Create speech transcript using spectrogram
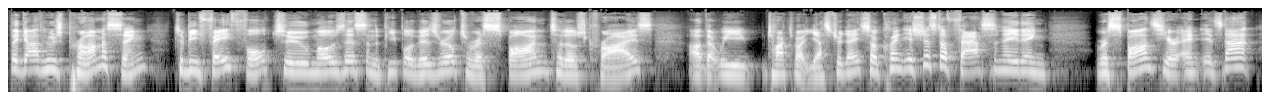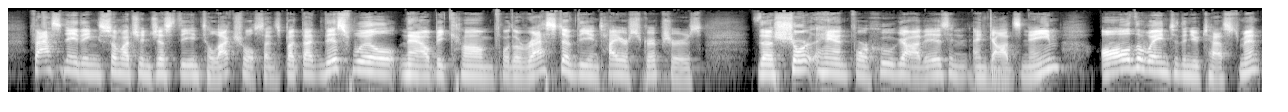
the God who's promising to be faithful to Moses and the people of Israel to respond to those cries uh, that we talked about yesterday. So, Clint, it's just a fascinating response here. And it's not fascinating so much in just the intellectual sense, but that this will now become for the rest of the entire scriptures the shorthand for who God is and, and God's name, all the way into the New Testament,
